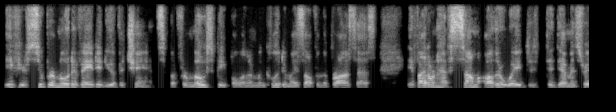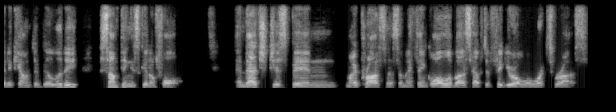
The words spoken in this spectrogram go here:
if you're super motivated, you have a chance. But for most people, and I'm including myself in the process, if I don't have some other way to, to demonstrate accountability, something is going to fall. And that's just been my process. And I think all of us have to figure out what works for us.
